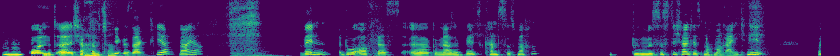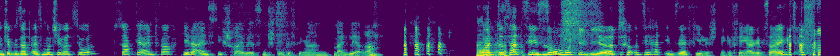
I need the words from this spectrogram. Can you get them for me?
Mhm. Und äh, ich habe dann zu ihr gesagt, hier, Laia, wenn du auf das äh, Gymnasium willst, kannst du es machen. Du müsstest dich halt jetzt nochmal reinknien. Und ich habe gesagt, als Motivation, sag dir einfach, jede Eins, die ich schreibe, ist ein Stinkefinger an meinen Lehrer. Und das hat sie so motiviert und sie hat ihm sehr viele Stinkefinger gezeigt.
